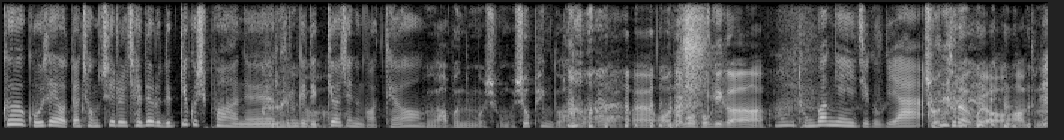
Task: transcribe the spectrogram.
그 곳의 어떤 정치를 제대로 느끼고 싶어하는 그런 게 그러니까. 느껴지는 것 같아요. 그 아버님 모시고 뭐 쇼핑도 하고. 예, 어, 너무 보기가 어, 동방예의지국이야. 좋더라고요. 아무튼 뭐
